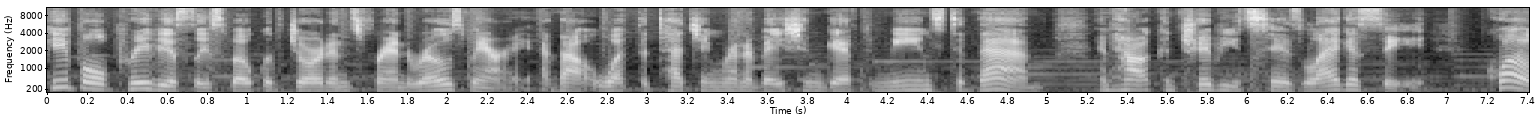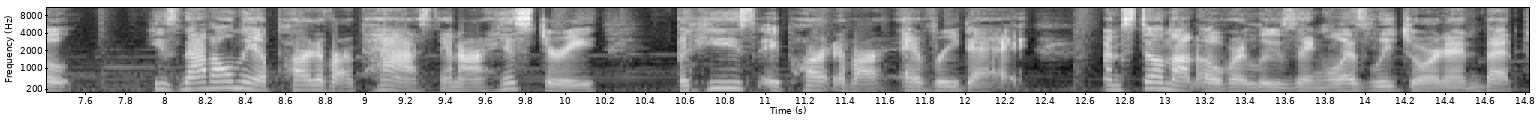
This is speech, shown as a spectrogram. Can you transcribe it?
People previously spoke with Jordan's friend Rosemary about what the touching renovation gift means to them and how it contributes to his legacy. Quote, He's not only a part of our past and our history, but he's a part of our everyday. I'm still not over losing Leslie Jordan, but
